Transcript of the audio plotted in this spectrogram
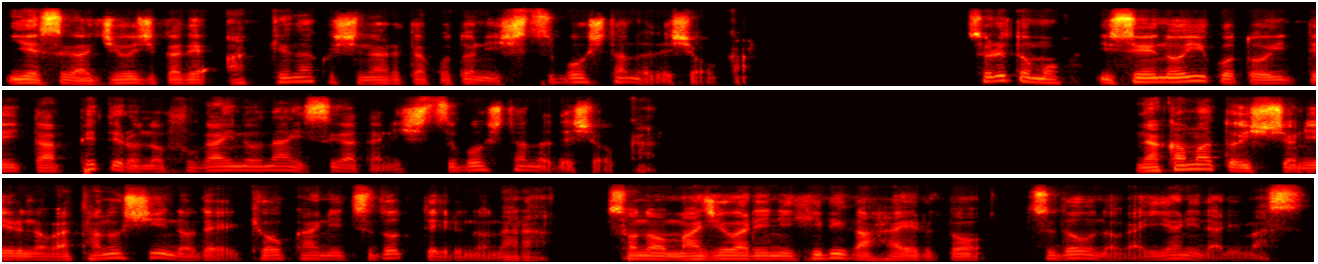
イエスが十字架であっけなく死なれたことに失望したのでしょうかそれとも威勢のいいことを言っていたペテロの不甲斐のない姿に失望したのでしょうか？仲間と一緒にいるのが楽しいので教会に集っているのなら、その交わりにひびが入ると集うのが嫌になります。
